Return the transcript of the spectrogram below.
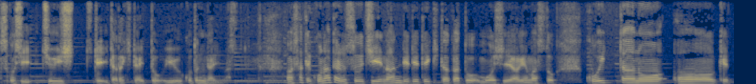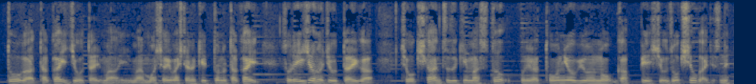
少し注意していただきたいということになります。あさてこの辺りの数値なんで出てきたかと申し上げますとこういったあの血糖が高い状態まあ今申し上げましたような血糖の高いそれ以上の状態が長期間続きますとこれは糖尿病の合併症臓器障害ですね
